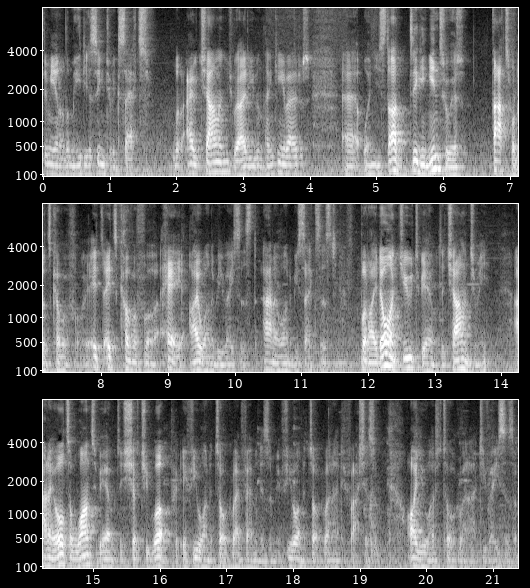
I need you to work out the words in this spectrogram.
you know the media seem to accept without challenge, without even thinking about it, uh, when you start digging into it, that's what it's cover for. It, it's cover for, hey, I want to be racist and I want to be sexist, but I don't want you to be able to challenge me. And I also want to be able to shut you up if you want to talk about feminism, if you want to talk about anti-fascism, or you want to talk about anti-racism.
